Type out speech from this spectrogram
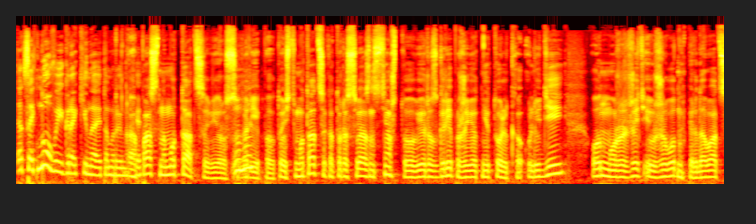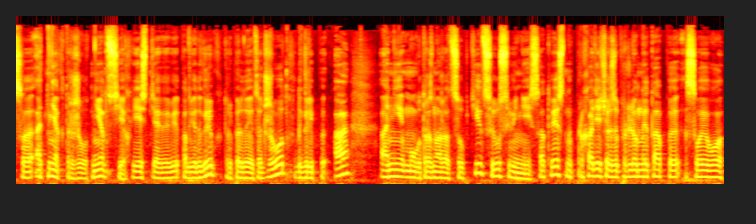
так сказать, новые игроки на этом рынке. Опасна мутация вируса угу. гриппа, то есть мутация, которая связана с тем, что вирус гриппа живет не только у людей, он может жить и у животных, передаваться от некоторых животных, нет всех, есть э, подвиды гриппа, которые передаются от животных, это гриппы А, они могут размножаться у птиц и у свиней. Соответственно, проходя через определенные этапы своего,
